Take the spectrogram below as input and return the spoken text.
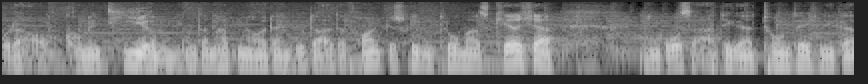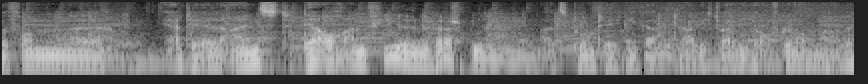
oder auch kommentieren. Und dann hat mir heute ein guter alter Freund geschrieben, Thomas Kircher, ein großartiger Tontechniker von äh, RTL 1, der auch an vielen Hörspielen als Tontechniker beteiligt war, die ich aufgenommen habe.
